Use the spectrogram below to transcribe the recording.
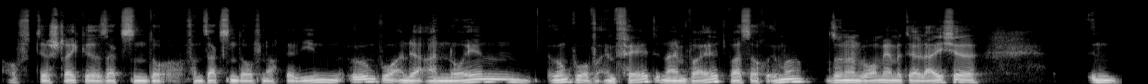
auf der Strecke Sachsendorf, von Sachsendorf nach Berlin, irgendwo an der A9, irgendwo auf einem Feld, in einem Wald, was auch immer, sondern warum er mit der Leiche in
